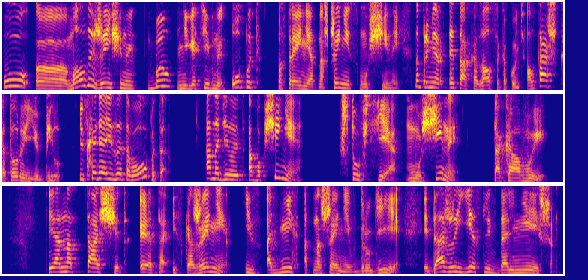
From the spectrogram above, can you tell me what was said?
у э, молодой женщины был негативный опыт построения отношений с мужчиной. Например, это оказался какой-нибудь алкаш, который ее бил. Исходя из этого опыта, она делает обобщение, что все мужчины таковы. И она тащит это искажение из одних отношений в другие. И даже если в дальнейшем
